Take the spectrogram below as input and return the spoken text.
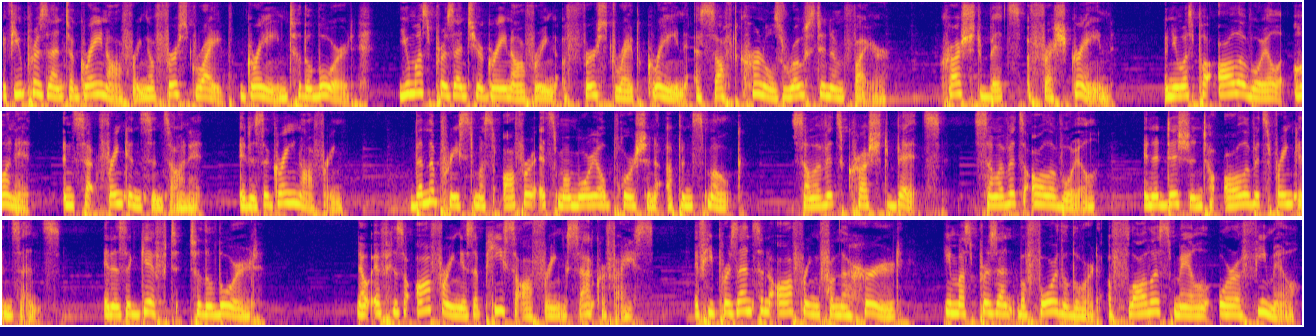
If you present a grain offering of first ripe grain to the Lord, you must present your grain offering of first ripe grain as soft kernels roasted in fire, crushed bits of fresh grain, and you must put olive oil on it and set frankincense on it. It is a grain offering. Then the priest must offer its memorial portion up in smoke, some of its crushed bits, some of its olive oil, in addition to all of its frankincense. It is a gift to the Lord. Now, if his offering is a peace offering sacrifice, if he presents an offering from the herd, he must present before the Lord a flawless male or a female.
